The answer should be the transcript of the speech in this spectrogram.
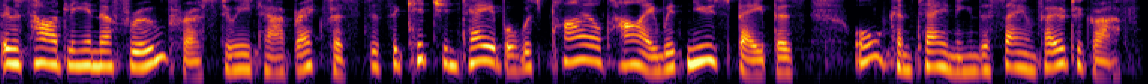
There was hardly enough room for us to eat our breakfast as the kitchen table was piled high with newspapers, all containing the same photograph.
